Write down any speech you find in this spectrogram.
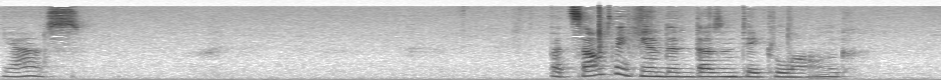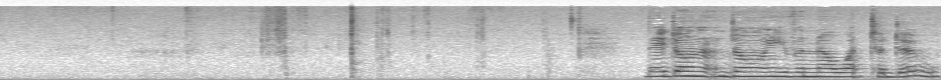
Yes. But something here that doesn't take long. They don't don't even know what to do.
